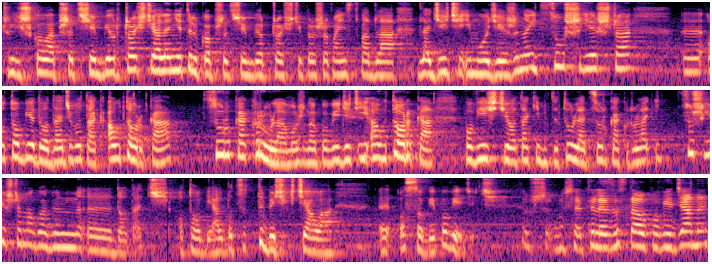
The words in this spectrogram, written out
czyli szkoła przedsiębiorczości, ale nie tylko przedsiębiorczości, proszę Państwa, dla, dla dzieci i młodzieży. No i cóż jeszcze o Tobie dodać, bo tak, autorka, córka króla można powiedzieć i autorka powieści o takim tytule Córka króla. I cóż jeszcze mogłabym e, dodać o Tobie, albo co Ty byś chciała e, o sobie powiedzieć? Już myślę, tyle zostało powiedziane.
